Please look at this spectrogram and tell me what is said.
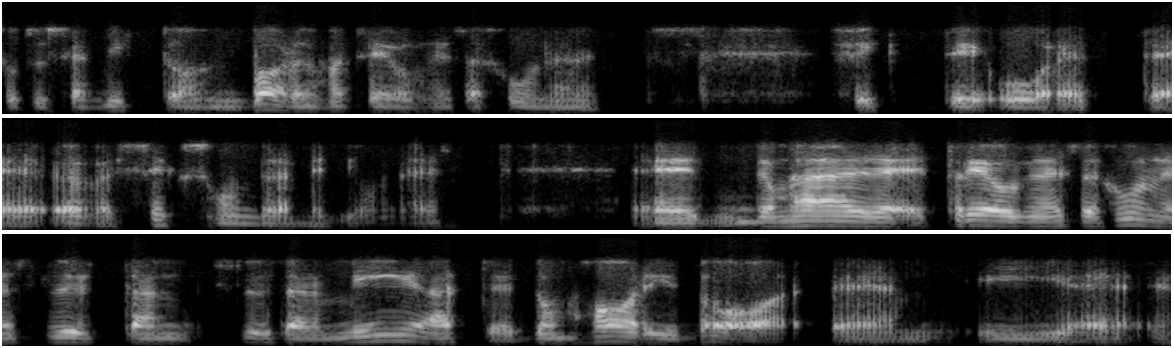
2019, bara de här tre organisationerna fick det året eh, över 600 miljoner. Eh, de här tre organisationerna slutar, slutar med att eh, de har idag eh, i eh,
